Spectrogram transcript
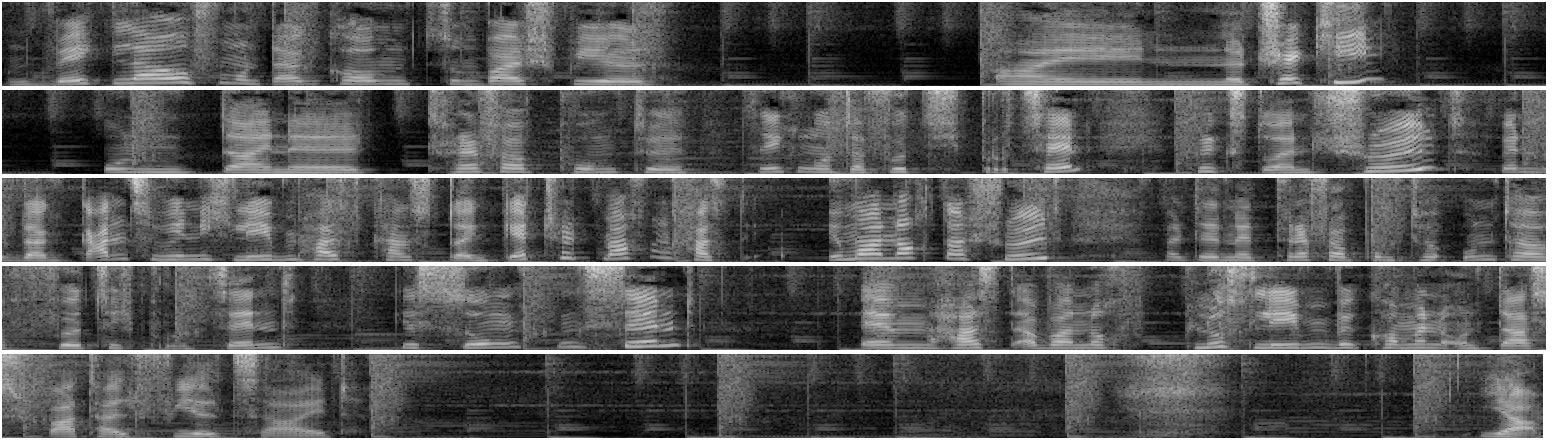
und weglaufen und dann kommt zum Beispiel eine Jackie und deine Trefferpunkte sinken unter 40%, kriegst du ein Schild. Wenn du dann ganz wenig Leben hast, kannst du dein Gadget machen, hast immer noch das Schild, weil deine Trefferpunkte unter 40% gesunken sind, ähm, hast aber noch plus Leben bekommen und das spart halt viel Zeit. Ja.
